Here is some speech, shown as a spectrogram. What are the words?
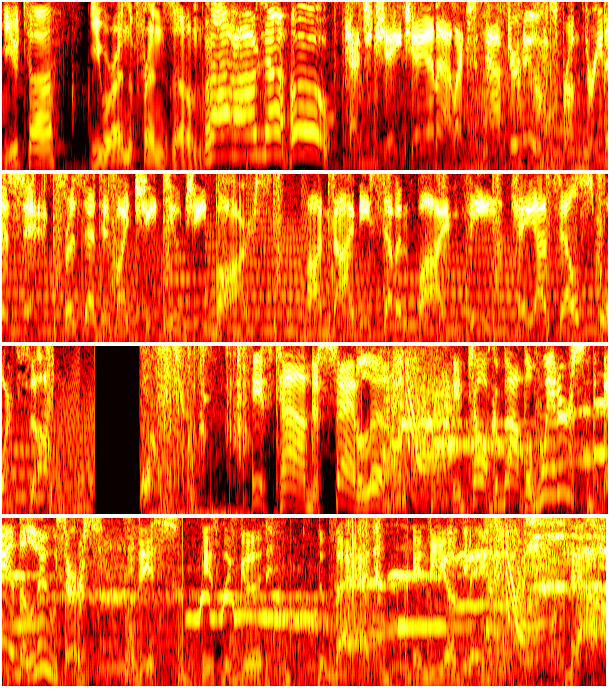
Utah, you are in the friend zone. Oh, no! Catch JJ and Alex afternoons from 3 to 6. Presented by G2G Bars on 97.5, the KSL Sports Zone. It's time to saddle up and talk about the winners and the losers. This is the good, the bad, and the ugly. Now,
